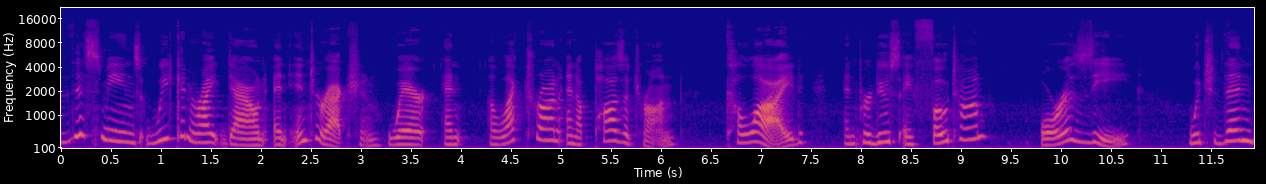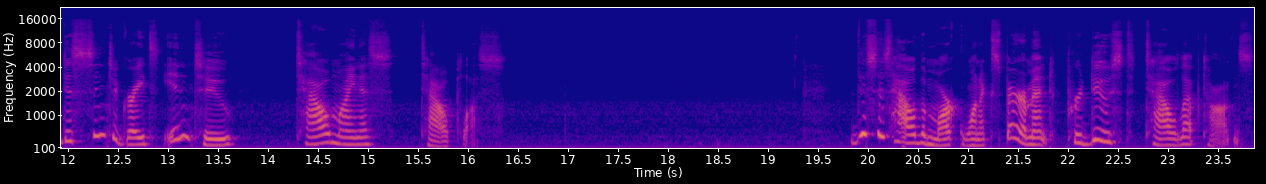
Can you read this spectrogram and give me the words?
This means we can write down an interaction where an electron and a positron collide and produce a photon or a Z, which then disintegrates into tau minus tau plus. This is how the Mark I experiment produced tau leptons.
